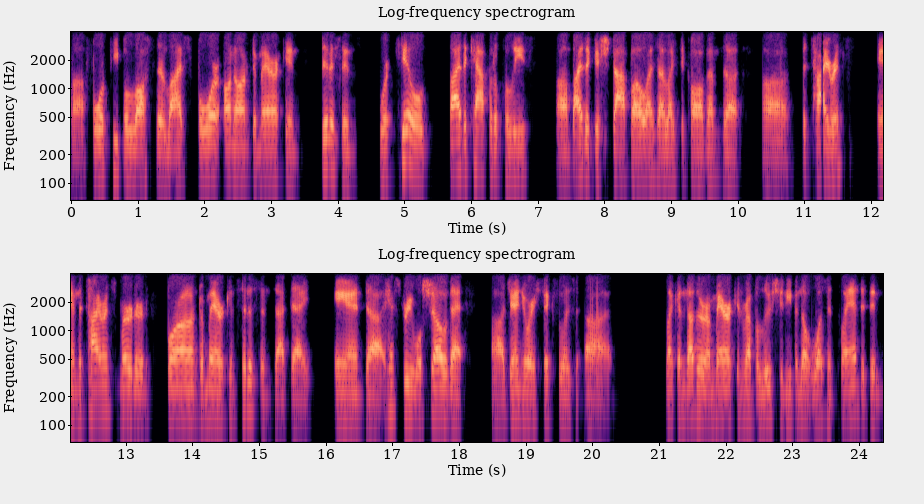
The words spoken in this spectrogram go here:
Uh, four people lost their lives. Four unarmed American citizens were killed by the Capitol Police, uh, by the Gestapo, as I like to call them, the uh, the tyrants, and the tyrants murdered four unarmed American citizens that day. And uh, history will show that uh, January 6th was uh, like another American Revolution, even though it wasn't planned. It didn't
